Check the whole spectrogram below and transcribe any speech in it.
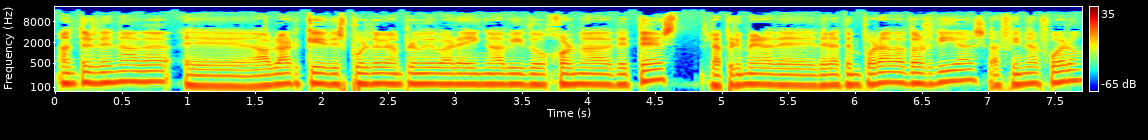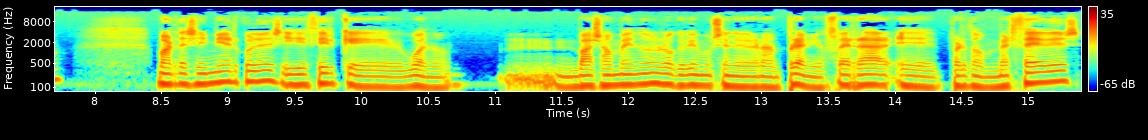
antes de nada, eh, hablar que después del Gran Premio de Bahrein ha habido jornada de test, la primera de, de la temporada, dos días, al final fueron, martes y miércoles, y decir que, bueno, mm, más o menos lo que vimos en el Gran Premio. Ferrari, eh, perdón, Mercedes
